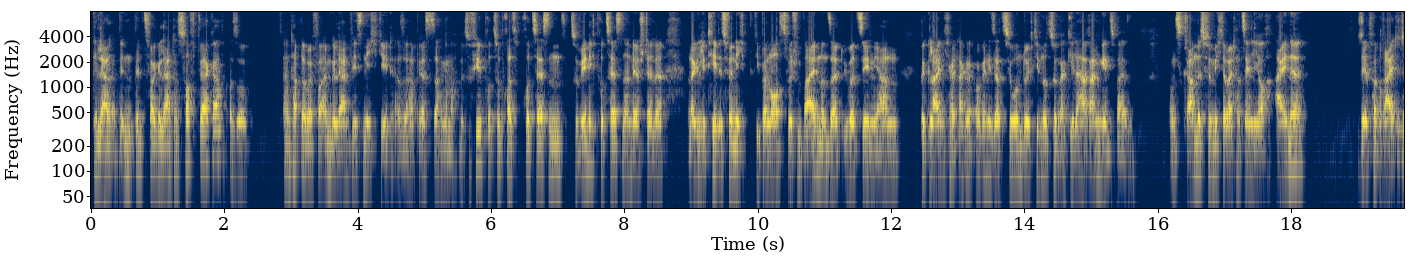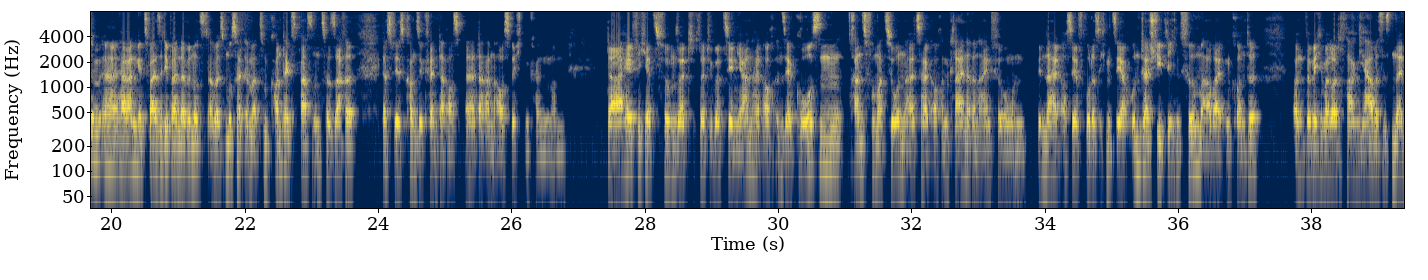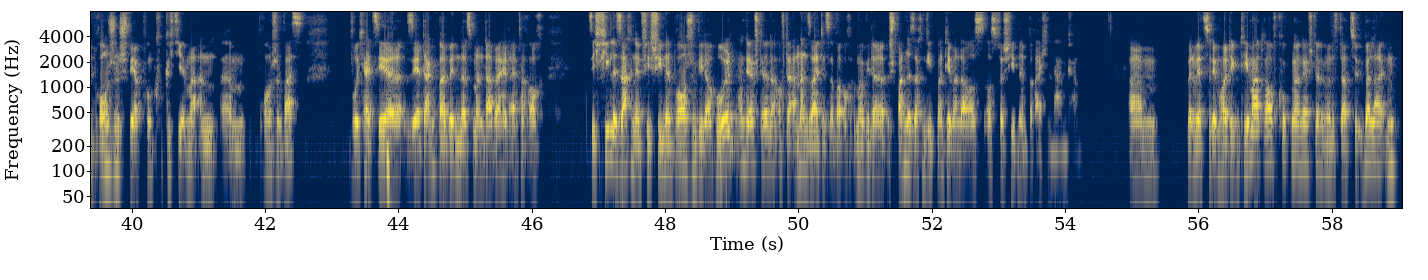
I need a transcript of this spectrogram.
gelernt, bin, bin zwar gelernter Softwerker, also und habe dabei vor allem gelernt, wie es nicht geht. Also habe erst Sachen gemacht mit zu viel Pro zu Prozessen, zu wenig Prozessen an der Stelle. Und Agilität ist, finde ich, die Balance zwischen beiden. Und seit über zehn Jahren begleite ich halt Organisationen durch die Nutzung agiler Herangehensweisen. Und Scrum ist für mich dabei tatsächlich auch eine sehr verbreitete äh, Herangehensweise, die man da benutzt, aber es muss halt immer zum Kontext passen und zur Sache, dass wir es konsequent daraus, äh, daran ausrichten können. Und da helfe ich jetzt Firmen seit, seit über zehn Jahren halt auch in sehr großen Transformationen als halt auch in kleineren Einführungen und bin da halt auch sehr froh, dass ich mit sehr unterschiedlichen Firmen arbeiten konnte. Und wenn mich immer Leute fragen, ja, was ist denn dein Branchenschwerpunkt, gucke ich dir immer an, ähm, Branche was? Wo ich halt sehr, sehr dankbar bin, dass man dabei halt einfach auch sich viele Sachen in verschiedenen Branchen wiederholen an der Stelle. Auf der anderen Seite es aber auch immer wieder spannende Sachen gibt, mit denen man da aus, aus verschiedenen Bereichen lernen kann. Ähm, wenn wir jetzt zu dem heutigen Thema drauf gucken an der Stelle, wenn wir das dazu überleiten,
